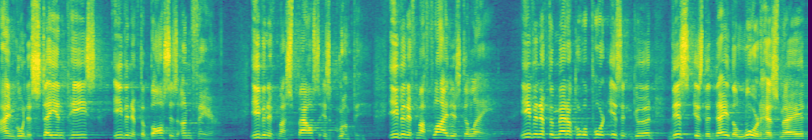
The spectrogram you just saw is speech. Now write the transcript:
I am going to stay in peace even if the boss is unfair, even if my spouse is grumpy, even if my flight is delayed, even if the medical report isn't good. This is the day the Lord has made.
